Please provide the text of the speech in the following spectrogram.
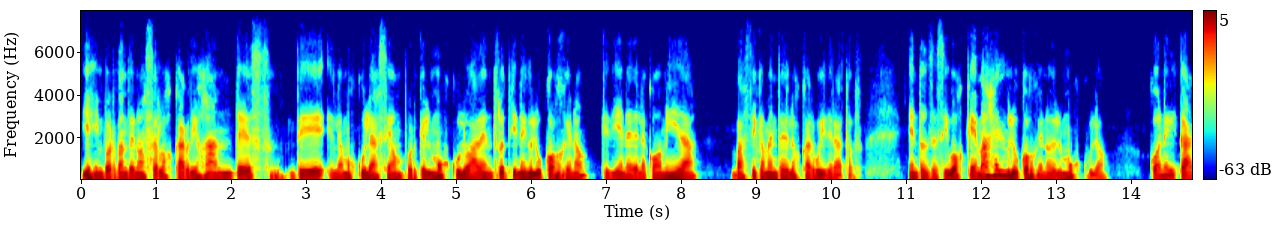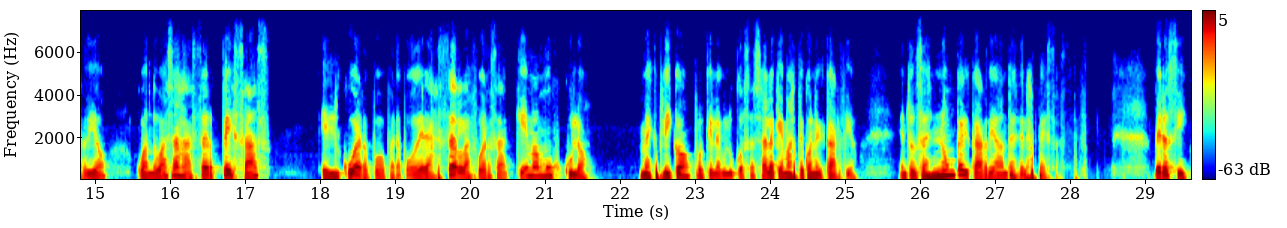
Y es importante no hacer los cardios antes de la musculación porque el músculo adentro tiene glucógeno que viene de la comida, básicamente de los carbohidratos. Entonces, si vos quemas el glucógeno del músculo con el cardio, cuando vayas a hacer pesas, el cuerpo para poder hacer la fuerza quema músculo. ¿Me explico? Porque la glucosa ya la quemaste con el cardio. Entonces nunca el cardio antes de las pesas. Pero sí,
